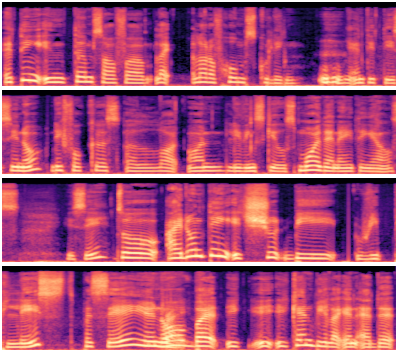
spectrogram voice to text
I think in terms of um, like a lot of homeschooling mm-hmm. entities, you know, they focus a lot on living skills more than anything else. You see? So I don't think it should be replaced per se, you know, right. but it, it, it, can be like an added.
